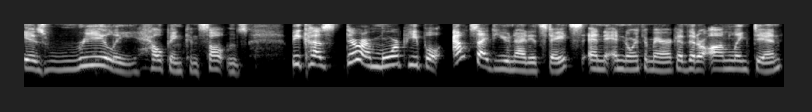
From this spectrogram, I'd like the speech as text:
is really helping consultants because there are more people outside the United States and, and North America that are on LinkedIn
